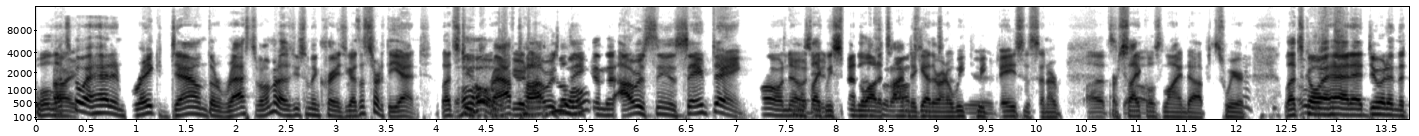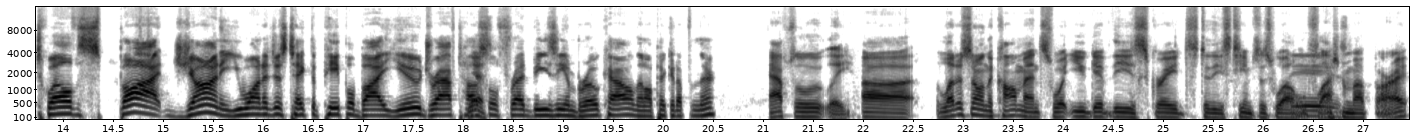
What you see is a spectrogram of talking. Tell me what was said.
Well, let's All go ahead and break down the rest of them. I'm going to do something crazy, guys. Let's start at the end. Let's do Oh, draft Dude, I was hustle. thinking that I was thinking the same thing. Oh no, it's like we spend a lot of That's what time together on a week to week basis, and our, Let's our go. cycles lined up. It's weird. Let's Oh. go ahead and do it in the 12 spot. Johnny, you want to just take the people by you, draft Yes. hustle, Fred Beasy, and Brocal, and then I'll pick it up from there. Absolutely. Uh, let us know in the comments what you give these grades to these teams as well. We'll flash them up. All right.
